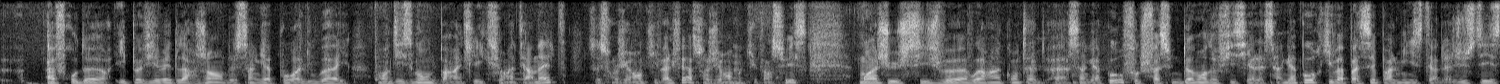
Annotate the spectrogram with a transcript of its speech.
Euh, Un fraudeur, il peut virer de l'argent de Singapour à Dubaï en 10 secondes par un clic sur Internet. C'est son gérant qui va le faire, son gérant qui est en Suisse. Moi, juge, si je veux avoir un compte à, à Singapour, il faut que je fasse une demande officielle à Singapour qui va passer par le ministère de la Justice.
